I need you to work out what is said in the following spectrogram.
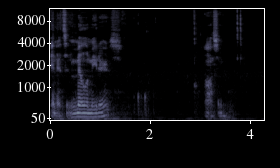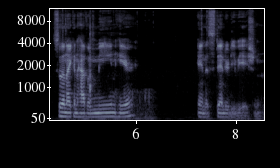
and it's in millimeters. Awesome. So then I can have a mean here and a standard deviation.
